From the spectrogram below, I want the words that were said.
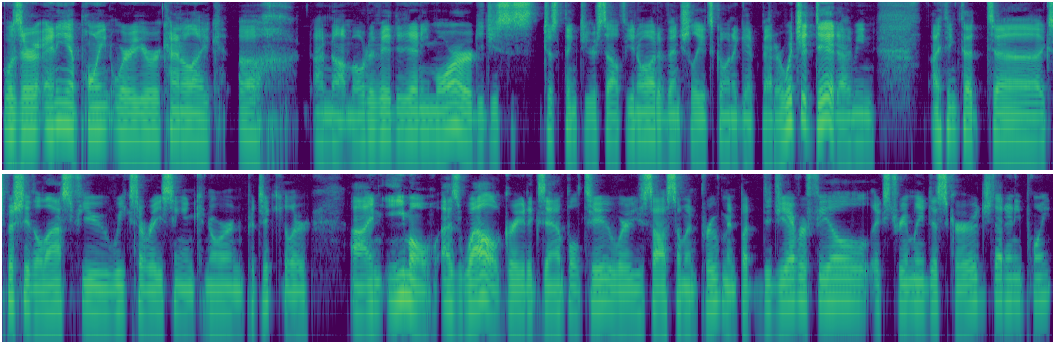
was there any a point where you were kind of like, "Ugh, I'm not motivated anymore," or did you just think to yourself, "You know what? Eventually, it's going to get better," which it did. I mean, I think that uh, especially the last few weeks of racing in Kenora in particular, uh, and emo as well, great example too, where you saw some improvement. But did you ever feel extremely discouraged at any point?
